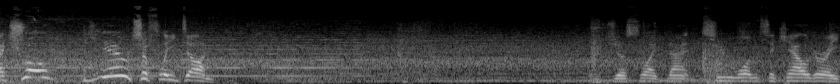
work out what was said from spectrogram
Retro, beautifully done. And just like that, 2-1 to Calgary.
